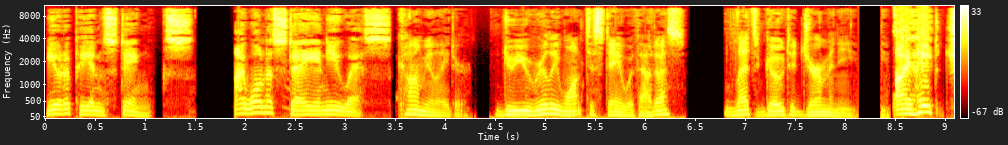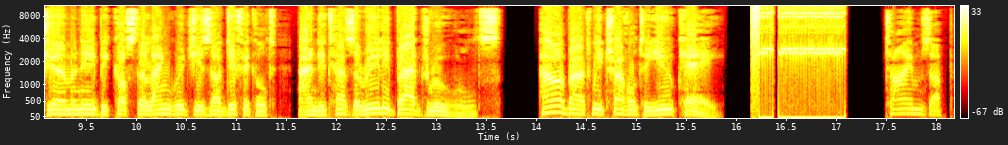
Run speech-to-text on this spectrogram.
European stinks. I wanna stay in US. Commulator, do you really want to stay without us? Let's go to Germany. I hate Germany because the languages are difficult, and it has a really bad rules. How about we travel to UK? Time's up.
